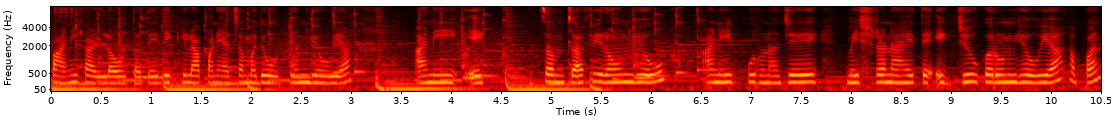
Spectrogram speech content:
पाणी काढलं होतं ते देखील आपण याच्यामध्ये ओतून घेऊया. आणि एक चमचा फिरवून घेऊ आणि पूर्ण जे मिश्रण आहे ते एकजीव करून घेऊया आपण.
